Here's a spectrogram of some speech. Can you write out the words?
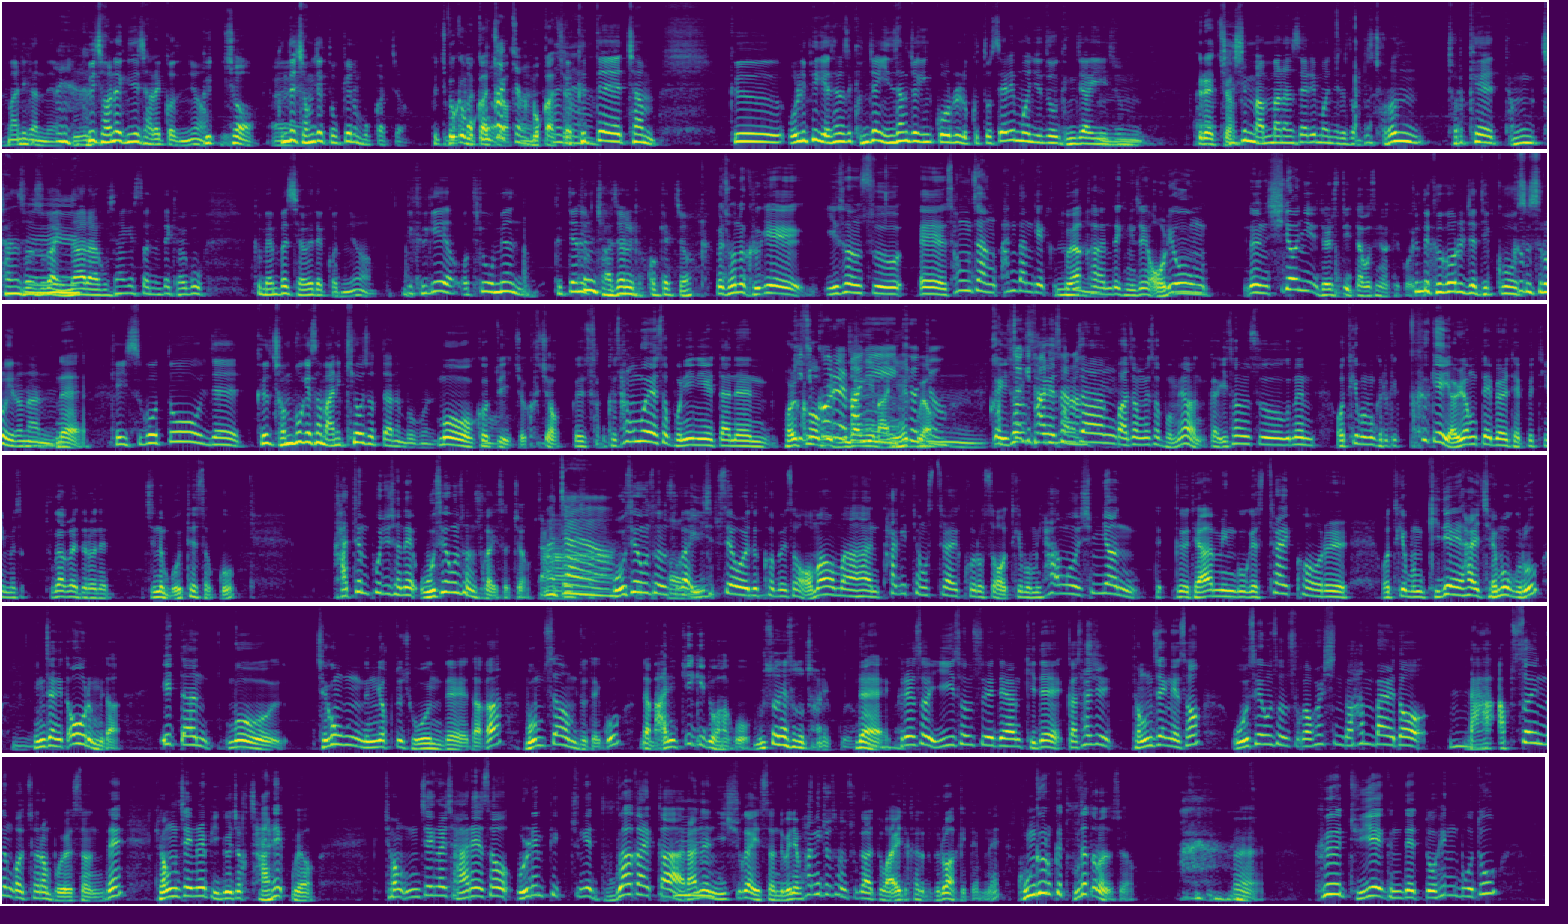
많이 갔네요. 그 전에 굉장히 잘했거든요. 그쵸. 근데 예. 정작 도쿄는 못 갔죠. 그쵸, 도쿄 못 갔죠. 갔죠. 갔죠. 못 갔죠. 맞아요. 그때 참 그 올림픽 예선에서 굉장히 인상적인 골을 넣고 또 세리머니도 굉장히 좀 그랬죠. 자신만만한 세리머니라서 무슨 저런 저렇게 당찬 선수가 음. 있나라고 생각했었는데 결국 그 멤버에서 제외됐거든요. 근데 그게 어떻게 보면 그때는 큰 좌절을 겪었겠죠. 그러니까 저는 그게 이 선수의 성장 한 단계 도약하는데 굉장히 어려움은 실현이 될 수도 있다고 생각했거든요. 근데 그거를 이제 딛고 스스로 일어난 네, 케이스고 또 이제 그 전북에서 많이 키워줬다는 부분. 뭐 그것도 있죠. 그죠? 그, 사- 그 상무에서 본인이 일단은 벌크업을 굉장히 많이 많이, 했고요. 음. 그러니까 이 선수의 다른 사람. 성장 과정에서 보면, 그러니까 이 선수는 어떻게 보면 그렇게 크게 연령대별 대표팀에서 두각을 드러내지는 못했었고 같은 포지션에 오세훈 선수가 있었죠. 맞아요. 오세훈 선수가 어, 네. 20세 월드컵에서 어마어마한 타깃형 스트라이커로서 어떻게 보면 향후 10년 대- 그 대한민국의 스트라이커를 어떻게 보면 기대할 제목으로 굉장히 떠오릅니다. 일단 뭐 제공 능력도 좋은데다가 몸싸움도 되고 나 많이 뛰기도 하고 물선에서도 잘했고요. 네. 그래서 이 선수에 대한 기대, 그러니까 사실 경쟁에서 오세훈 선수가 훨씬 더 한 발더나 앞서 있는 것처럼 보였었는데 경쟁을 비교적 잘했고요. 경쟁을 잘해서 올림픽 중에 누가 갈까라는 이슈가 있었는데 왜냐면 황의조 선수가 또 와일드카드로 들어왔기 때문에 공교롭게 둘 다 떨어졌어요. 네. 그 뒤에 근데 또 행보도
